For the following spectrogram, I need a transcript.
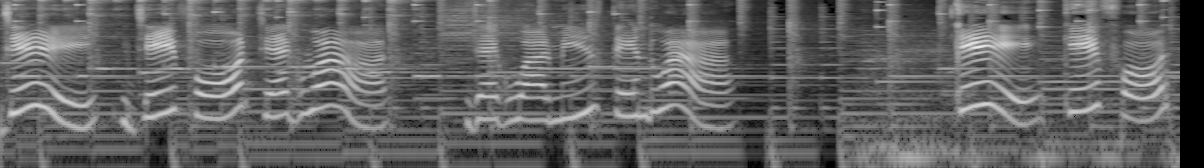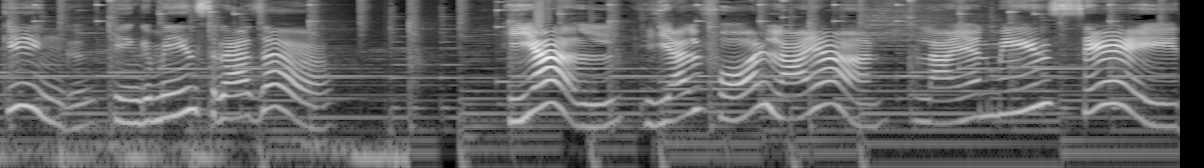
J. J for jaguar. Jaguar means tendua. K. K for king. King means raja. L. L for lion. Lion means sher.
